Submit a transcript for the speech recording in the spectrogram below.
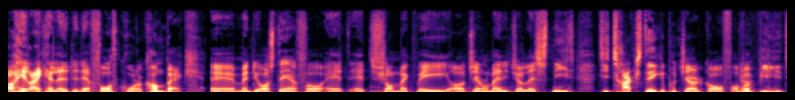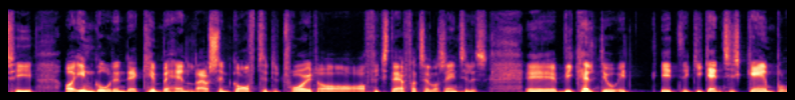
og heller ikke har lavet det der fourth quarter comeback. Uh, men det er også derfor, at, at Sean McVay og general manager Les Snead, de trak stikket på Jared Goff og ja. var villige til at indgå den der kæmpe handel, der jo sendt Goff til Detroit og, og, og fik Stafford til Los Angeles. Uh, vi kaldte det jo et et gigantisk gamble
